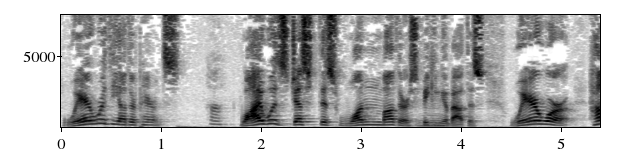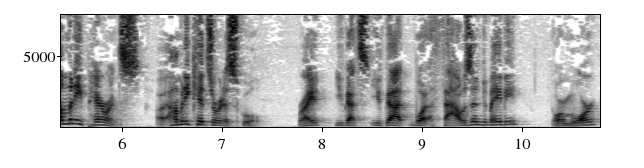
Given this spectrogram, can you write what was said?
Where were the other parents? Why was just this one mother speaking mm-hmm. about this? Where were how many parents? How many kids are in a school? Right? You've got you've got what a thousand maybe or more.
